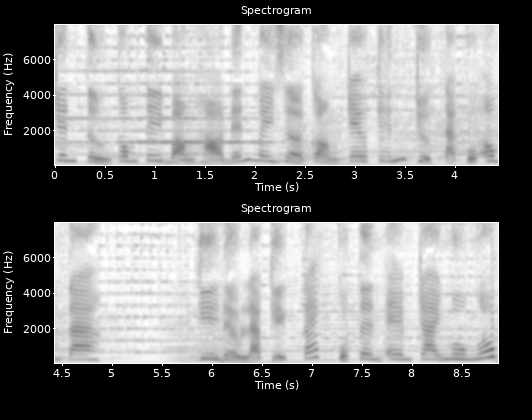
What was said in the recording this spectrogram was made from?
Trên tường công ty bọn họ đến bây giờ còn treo kính trượt tạc của ông ta. Kia đều là kiệt tác của tên em trai ngu ngốc.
